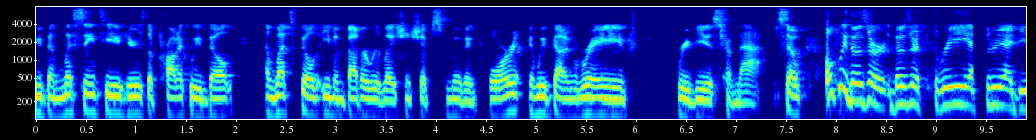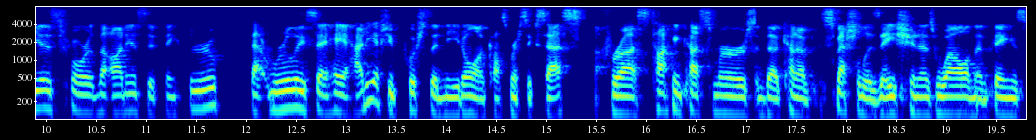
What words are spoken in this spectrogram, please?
we've been listening to you. Here's the product we built, and let's build even better relationships moving forward. And we've gotten mm-hmm. rave mm-hmm. reviews from that. So hopefully those are those are three three ideas for the audience to think through that really say, hey, how do you actually push the needle on customer success? For us, talking customers, the kind of specialization as well, and then things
